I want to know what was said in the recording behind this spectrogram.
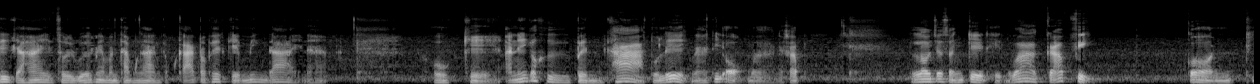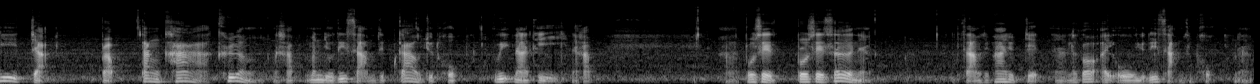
ที่จะให้ SolidWorks เนี่ยมันทำงานกับการ์ดประเภทเกมมิ่งได้นะฮะโอเค อันนี้ก็คือเป็นค่าตัวเลขนะที่ออกมานะครับ เราจะสังเกตเห็นว่ากราฟิก ก่อนที่จะปรับตั้งค่าเครื่องนะครับ มันอยู่ที่ 39.6 วินาทีนะครับโปรเซสโปรเซสเซอร์เนี่ย35.7นะแล้วก็ I/O อยู่ที่ 36นะ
